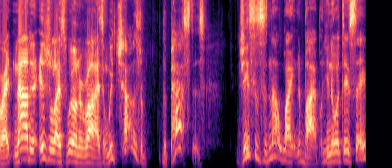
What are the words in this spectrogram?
right. Now the Israelites were on the rise, and we challenged the, the pastors. Jesus is not white in the Bible. You know what they say?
